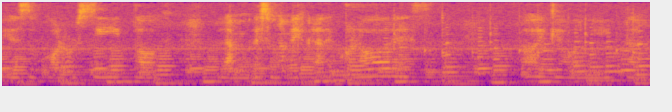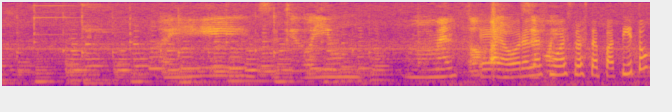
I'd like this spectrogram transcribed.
Miren su colorcito. es una mezcla de colores. Ay, qué bonita. Ahí se quedó ahí un, momento. Eh, ahora les muestro este patito,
